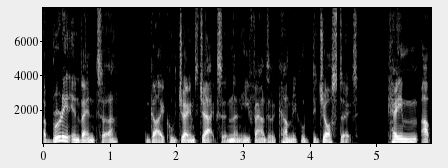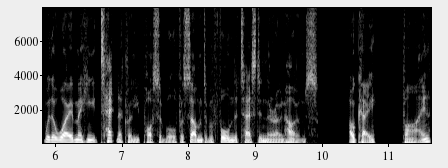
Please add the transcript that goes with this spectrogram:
a brilliant inventor, a guy called James Jackson, and he founded a company called Diagnostics, came up with a way of making it technically possible for someone to perform the test in their own homes. Okay, fine.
